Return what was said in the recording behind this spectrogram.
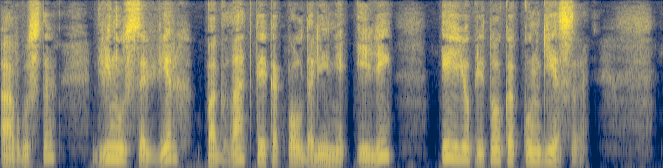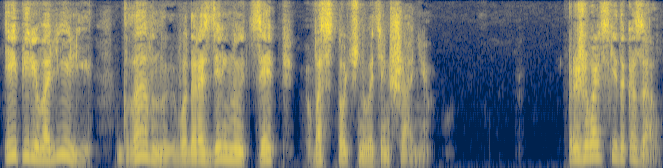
августа двинулся вверх по гладкой, как пол долине Или и ее притока Кунгеса, и перевалили главную водораздельную цепь восточного Тяньшаня. Проживальский доказал,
